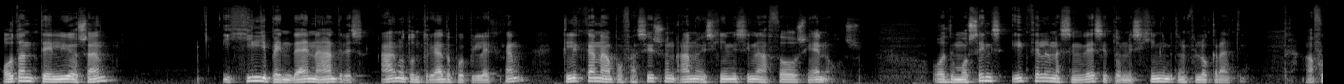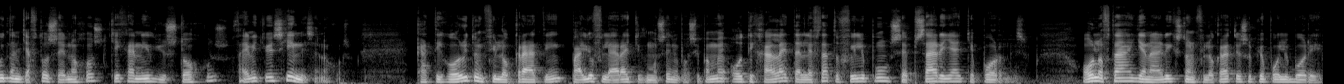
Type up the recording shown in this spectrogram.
Όταν τελείωσαν, οι 1051 άντρες άνω των 30 που επιλέχθηκαν κλήθηκαν να αποφασίσουν αν ο Ισχύνη είναι αθώος ή ένοχος. Ο Δημοσθένης ήθελε να συνδέσει τον Ισχύνη με τον Φιλοκράτη. Αφού ήταν κι αυτός ένοχος και είχαν ίδιους στόχους, θα είναι και ο Ισχύνη ένοχος. Κατηγορεί τον Φιλοκράτη, παλιό φιλαράκι του Δημοσθένη όπως είπαμε, ότι χαλάει τα λεφτά του Φίλιππου σε ψάρια και πόρνες. Όλα αυτά για να ρίξει τον Φιλοκράτη όσο πιο πολύ μπορεί.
